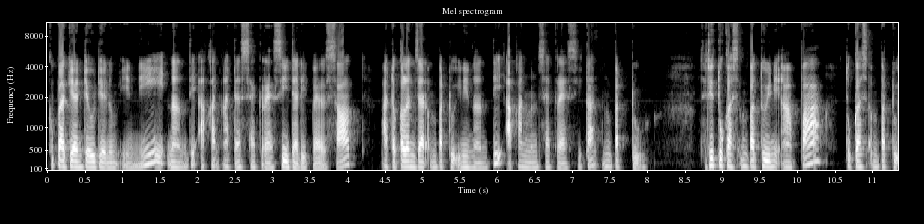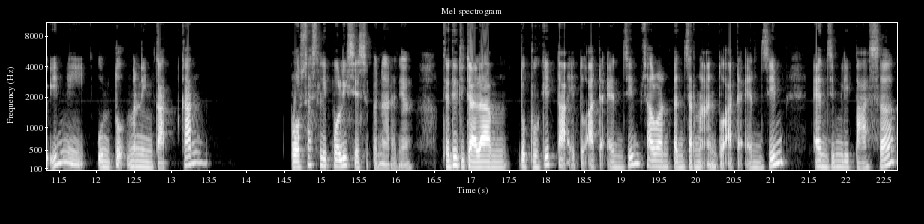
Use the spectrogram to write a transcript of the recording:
Ke bagian duodenum ini nanti akan ada sekresi dari bile salt atau kelenjar empedu ini nanti akan mensekresikan empedu. Jadi tugas empedu ini apa? Tugas empedu ini untuk meningkatkan proses lipolisis sebenarnya. Jadi di dalam tubuh kita itu ada enzim, saluran pencernaan itu ada enzim, enzim lipase.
